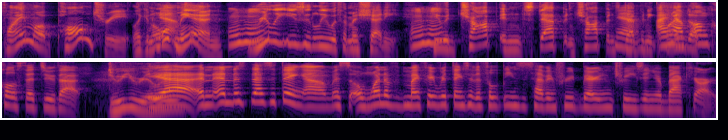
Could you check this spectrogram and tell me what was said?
climb a palm tree, like an Yeah. Mm-hmm. old man, really easily with a machete. He would chop and step and chop and Yeah. step, and he I climbed have up. uncles that do that. do you really? Yeah, and and that's, that's the thing. Um, it's uh, one of my favorite things in the Philippines is having fruit bearing trees in your backyard.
